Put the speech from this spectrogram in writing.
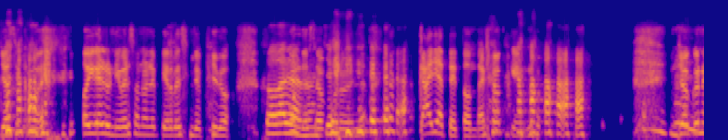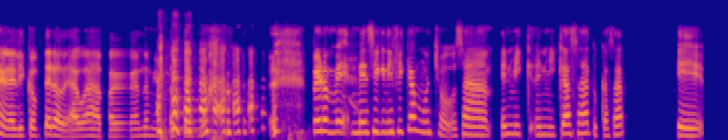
Yo así como, de, oiga, el universo no le pierde si le pido, Toda la noche. cállate, tonta, creo que no. Yo con el helicóptero de agua apagando mi pastel, ¿no? Pero me, me significa mucho, o sea, en mi, en mi casa, tu casa, eh,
